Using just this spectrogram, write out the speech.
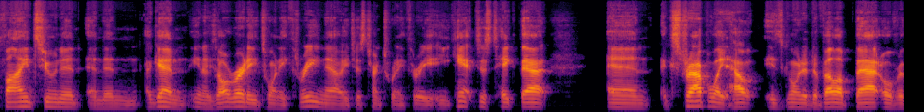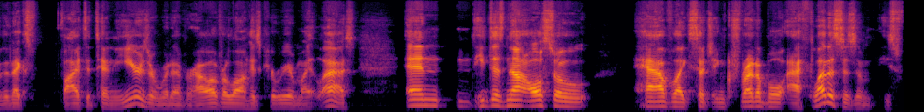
fine tune it and then again you know he's already 23 now he just turned 23 you can't just take that and extrapolate how he's going to develop that over the next five to 10 years or whatever, however long his career might last. And he does not also have like such incredible athleticism. He's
